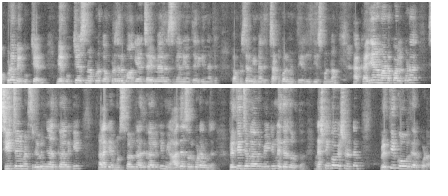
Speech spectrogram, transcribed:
అప్పుడే మీరు బుక్ చేయండి. మీరు బుక్ చేసినప్పుడు కంపల్సరీ మాకేమైనా చైల్డ్ మ్యారేజ్ కానీ ఏమైనా జరిగిందంటే కంపల్సరీ మీ మీద చట్టపరమైన చర్యలు తీసుకుంటున్నాం. ఆ కళ్యాణ మండపాలు కూడా సీజ్ చేయమెంట్స్ రెవెన్యూ అధికారులకి అలాగే మున్సిపాలిటీ అధికారులకి మీ ఆదేశాలు కూడా ఇవ్వండి ప్రతి జిల్లాల మీటింగ్లో ఇదే జరుగుతుంది నెక్స్ట్ ఇంకో విషయం అంటే ప్రతి కోవుల దగ్గర కూడా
